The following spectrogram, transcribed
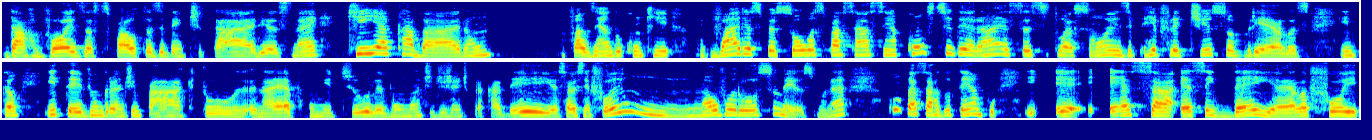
dar voz às pautas identitárias, né, que acabaram fazendo com que várias pessoas passassem a considerar essas situações e refletir sobre elas. Então, e teve um grande impacto. Na época, o Me Too levou um monte de gente para a cadeia, sabe assim, foi um, um alvoroço mesmo, né? Com o passar do tempo, essa, essa ideia ela foi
